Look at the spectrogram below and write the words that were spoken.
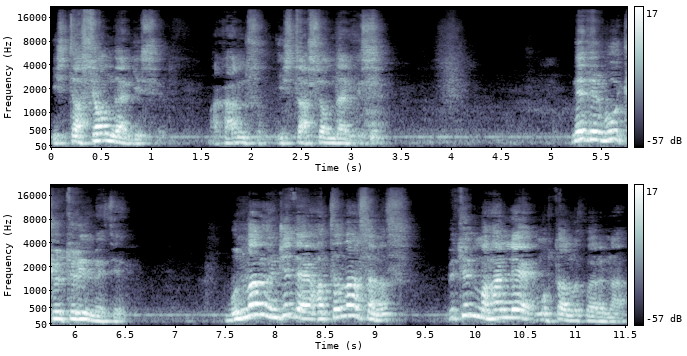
İstasyon dergisi. Bakar mısın? İstasyon dergisi. Nedir bu? Kültür hizmeti. Bundan önce de hatırlarsanız bütün mahalle muhtarlıklarına,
